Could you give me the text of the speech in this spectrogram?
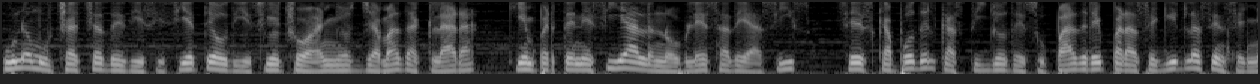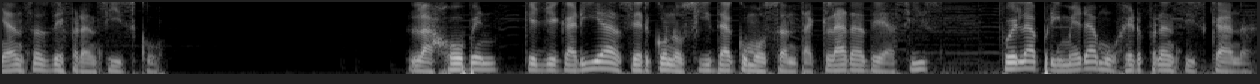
una muchacha de 17 o 18 años llamada Clara, quien pertenecía a la nobleza de Asís, se escapó del castillo de su padre para seguir las enseñanzas de Francisco. La joven, que llegaría a ser conocida como Santa Clara de Asís, fue la primera mujer franciscana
